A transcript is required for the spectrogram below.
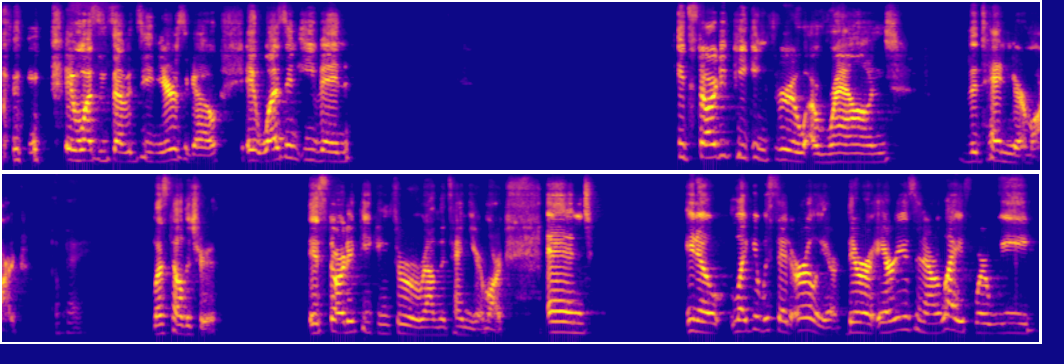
it wasn't 17 years ago. It wasn't even it started peeking through around the 10 year mark. Okay. Let's tell the truth. It started peeking through around the 10 year mark. And, you know, like it was said earlier, there are areas in our life where we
